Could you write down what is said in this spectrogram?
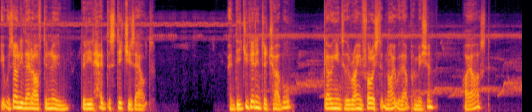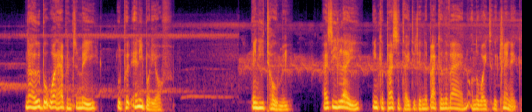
It was only that afternoon that he'd had the stitches out. And did you get into trouble going into the rainforest at night without permission? I asked. No, but what happened to me would put anybody off. Then he told me, as he lay incapacitated in the back of the van on the way to the clinic.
